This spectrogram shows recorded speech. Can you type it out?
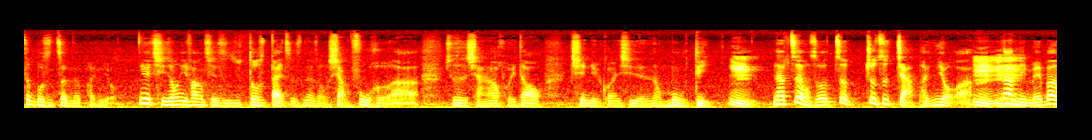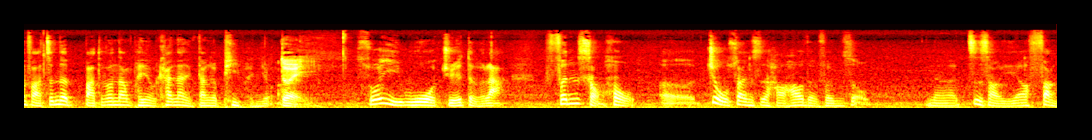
这不是真的朋友，因为其中一方其实都是带着那种想复合啊，就是想要回到情侣关系的那种目的。嗯，那这种时候这就是假朋友啊。嗯，嗯，那你没办法真的把对方当朋友看，那你当个屁朋友啊。对，所以我觉得啦，分手后，呃，就算是好好的分手，那至少也要放，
